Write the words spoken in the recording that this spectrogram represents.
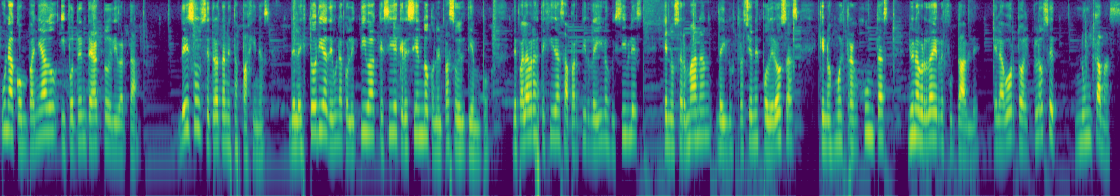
un acompañado y potente acto de libertad. De eso se tratan estas páginas de la historia de una colectiva que sigue creciendo con el paso del tiempo, de palabras tejidas a partir de hilos visibles que nos hermanan, de ilustraciones poderosas que nos muestran juntas de una verdad irrefutable, el aborto al closet nunca más.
